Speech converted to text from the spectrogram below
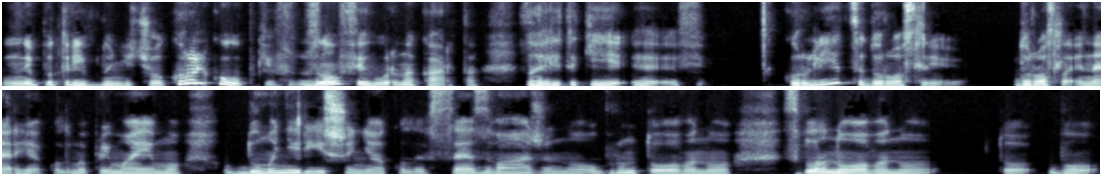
не потрібно нічого. Король кубків, знов фігурна карта. Взагалі такі е, королі це дорослі, доросла енергія, коли ми приймаємо обдумані рішення, коли все зважено, обґрунтовано, сплановано. То, бо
